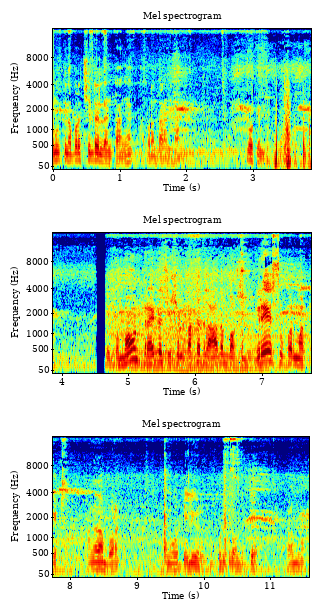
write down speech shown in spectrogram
நூற்றி நாற்பது சில்லற இல்லைன்ட்டாங்க. அப்புறம் தரேன்ட்டாங்க. ஓகே இப்போ மவுண்ட் ரயில்வே ஸ்டேஷன் பக்கத்தில் ஆதம்பாக்கம் கிரே சூப்பர் மார்க்கெட் அங்கே தான் போகிறேன் அங்கே ஒரு டெலிவரி கொடுத்துட்டு வந்துட்டு கிளம்பணும்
